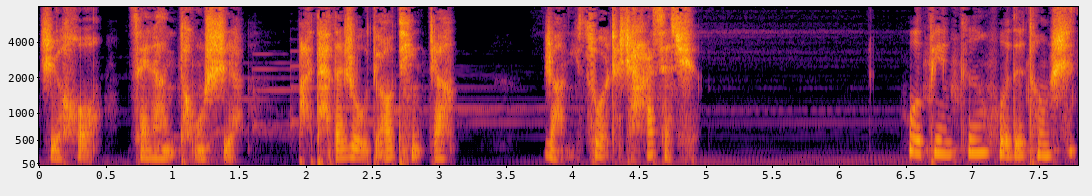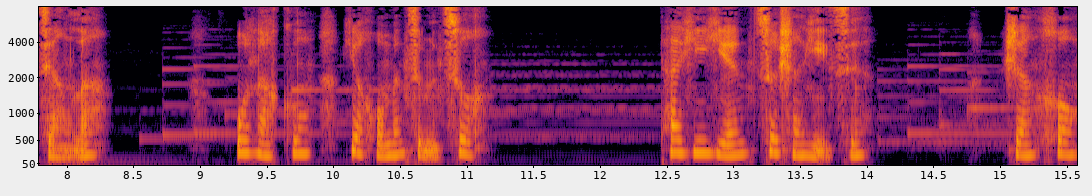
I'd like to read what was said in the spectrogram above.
之后再让你同事把他的肉屌挺着，让你坐着插下去。我便跟我的同事讲了，我老公要我们怎么做。他一言坐上椅子，然后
